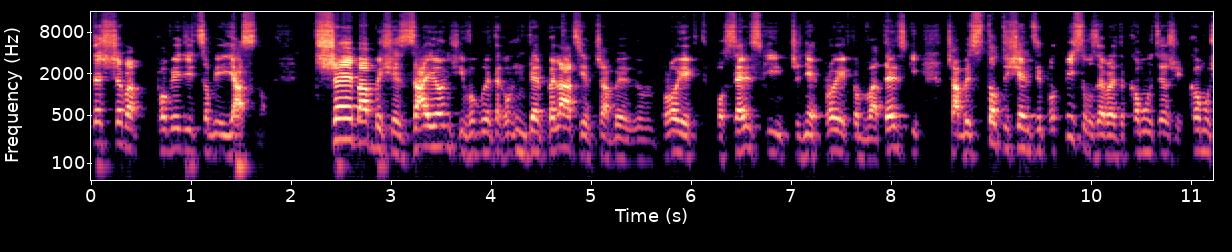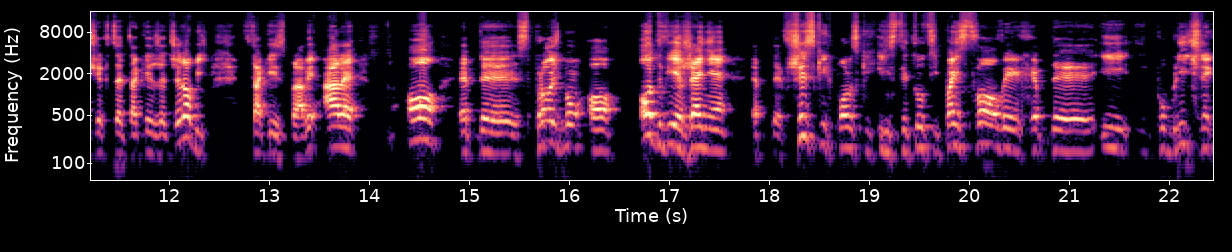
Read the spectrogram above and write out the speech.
też trzeba powiedzieć sobie jasno trzeba by się zająć i w ogóle taką interpelację, trzeba by projekt poselski, czy nie, projekt obywatelski, trzeba by 100 tysięcy podpisów zebrać, to komu, komu się chce takie rzeczy robić w takiej sprawie, ale o, e, e, z prośbą o odwierzenie e, wszystkich polskich instytucji państwowych i publicznych,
